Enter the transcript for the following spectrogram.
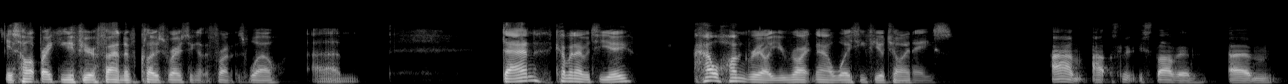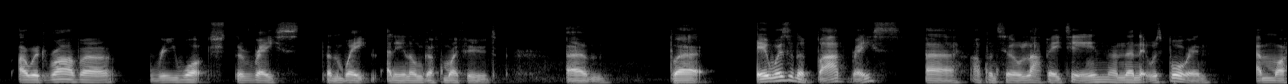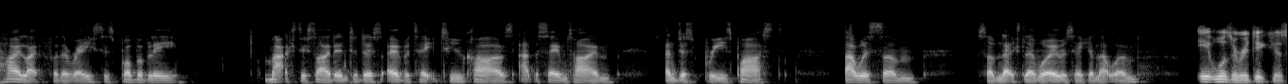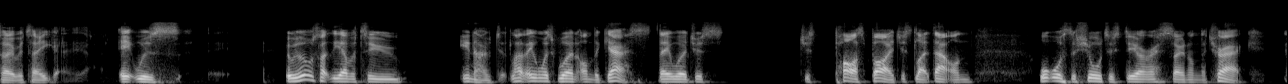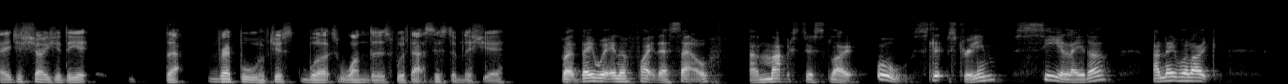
It's heartbreaking if you're a fan of close racing at the front as well. Um, Dan, coming over to you. How hungry are you right now waiting for your Chinese? I'm absolutely starving. Um, I would rather rewatch the race than wait any longer for my food. Um, but it wasn't a bad race uh, up until lap 18, and then it was boring. And my highlight for the race is probably Max deciding to just overtake two cars at the same time and just breeze past. That was some some next level overtaking that one. It was a ridiculous overtake. It was it was almost like the other two you know, like they almost weren't on the gas. They were just just passed by just like that on what was the shortest DRS zone on the track. It just shows you the that Red Bull have just worked wonders with that system this year. But they were in a fight themselves, and Max just like, oh, slipstream, see you later. And they were like,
